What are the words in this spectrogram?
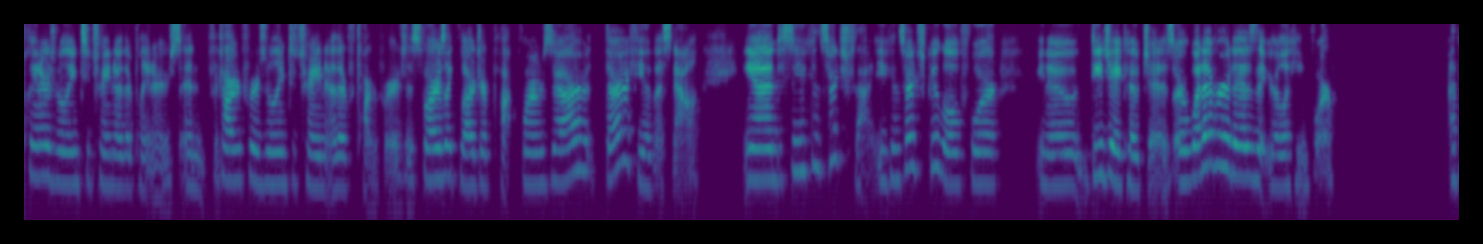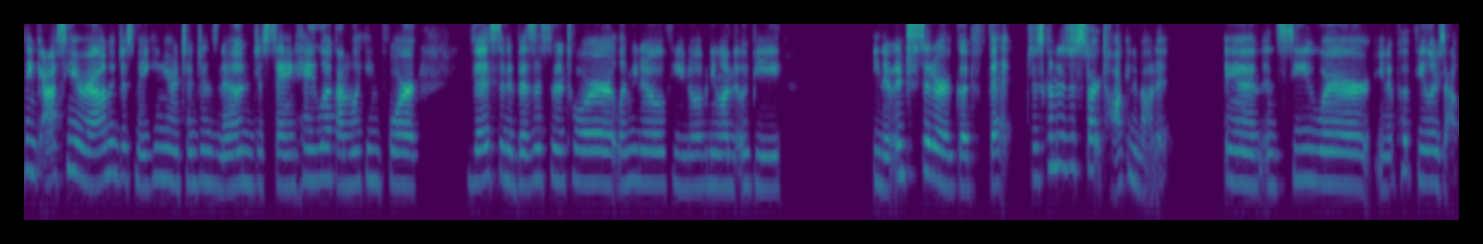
planners willing to train other planners and photographers willing to train other photographers. As far as like larger platforms there are there are a few of us now. And so you can search for that. You can search google for you know dj coaches or whatever it is that you're looking for. I think asking around and just making your intentions known and just saying hey look i'm looking for this in a business mentor. Let me know if you know of anyone that would be you know interested or a good fit. Just kind of just start talking about it and and see where you know put feelers out.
